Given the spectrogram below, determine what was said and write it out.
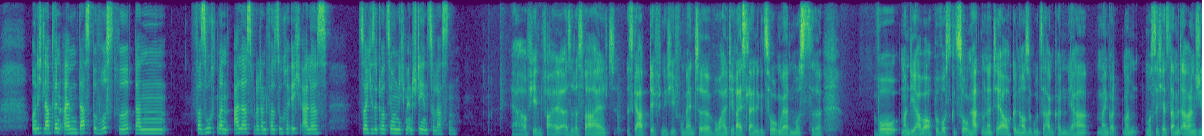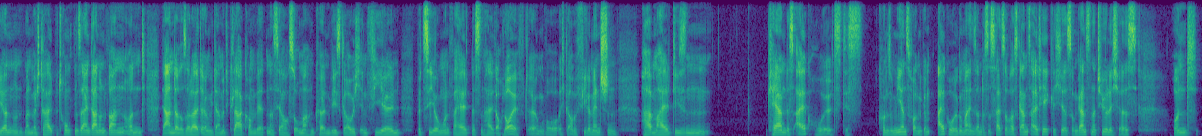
Und ich glaube, wenn einem das bewusst wird, dann versucht man alles oder dann versuche ich alles, solche Situationen nicht mehr entstehen zu lassen. Ja, auf jeden Fall. Also das war halt, es gab definitiv Momente, wo halt die Reißleine gezogen werden musste, wo man die aber auch bewusst gezogen hat. Man hätte ja auch genauso gut sagen können, ja, mein Gott, man muss sich jetzt damit arrangieren und man möchte halt betrunken sein dann und wann und der andere soll halt irgendwie damit klarkommen. Wir hätten das ja auch so machen können, wie es, glaube ich, in vielen Beziehungen und Verhältnissen halt auch läuft irgendwo. Ich glaube, viele Menschen haben halt diesen Kern des Alkohols, des Konsumierens von Alkohol gemeinsam. Das ist halt so was ganz Alltägliches und ganz Natürliches und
